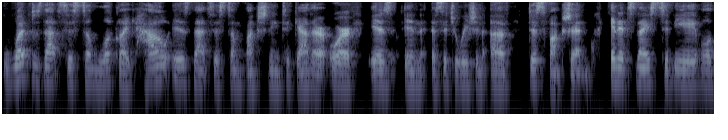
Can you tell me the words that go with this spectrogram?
What does that system look like? How is that system functioning together or is in a situation of dysfunction? And it's nice to be able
